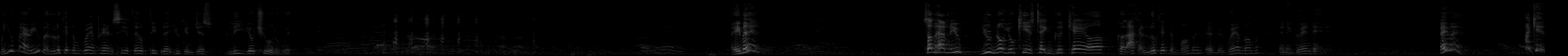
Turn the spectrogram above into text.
When you marry, you better look at them grandparents and see if they're people that you can just leave your children with. Amen. Something happened to you, you know your kids taking good care of, because I can look at the mama, uh, the grandmama, and the granddaddy. Amen. My kids,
